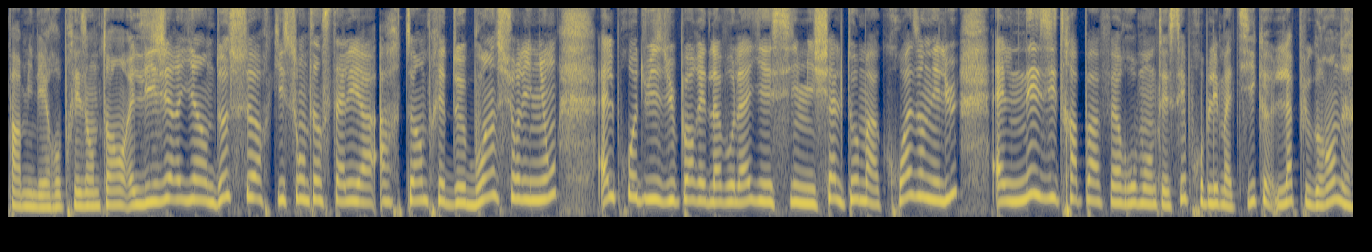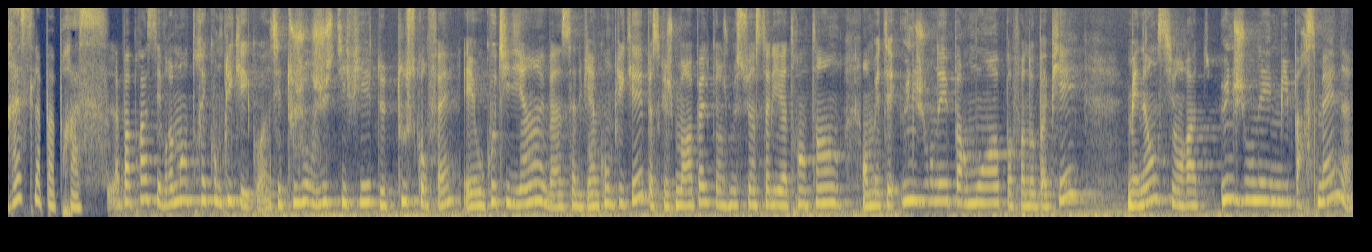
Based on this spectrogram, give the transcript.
Parmi les représentants ligériens, deux sœurs qui sont installées à Artin, près de Boin-sur-Lignon. Elles produisent du porc et de la volaille et si Michel Thomas croise un élu, elle n'hésitera pas à faire remonter ces problématiques. La plus grande reste la paperasse. La paperasse, c'est vraiment très compliqué, quoi. C'est toujours justifié de tout ce qu'on fait. Et au quotidien, eh ben, ça devient compliqué parce que je me rappelle quand je me suis installée il y a 30 ans, on mettait une journée par mois pour faire nos papiers. Maintenant, si on rate une journée et demie par semaine,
